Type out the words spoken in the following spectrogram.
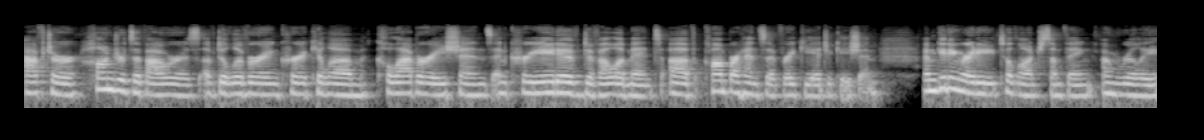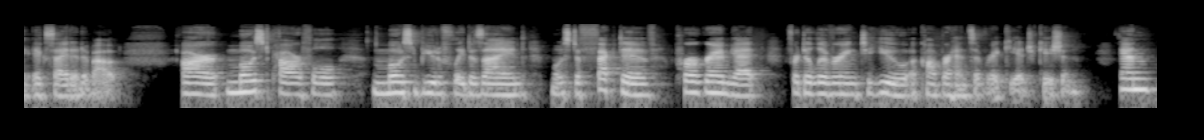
after hundreds of hours of delivering curriculum, collaborations, and creative development of comprehensive Reiki education, I'm getting ready to launch something I'm really excited about. Our most powerful, most beautifully designed, most effective program yet for delivering to you a comprehensive Reiki education. And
